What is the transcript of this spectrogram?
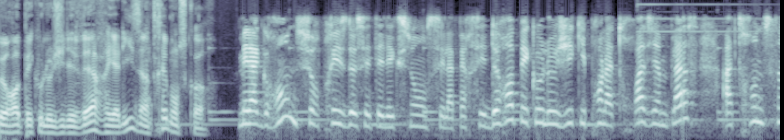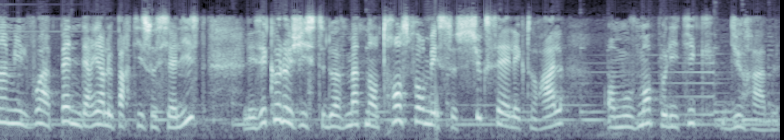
Europe Écologie Les Verts réalise un très bon score. Mais la grande surprise de cette élection, c'est la percée d'Europe Écologie qui prend la troisième place à 35 000 voix à peine derrière le Parti Socialiste. Les écologistes doivent maintenant transformer ce succès électoral en mouvement politique durable.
